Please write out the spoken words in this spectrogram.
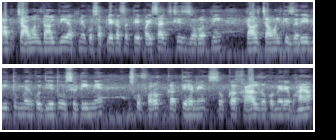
आप चावल दाल भी अपने को सप्लाई कर सकते हैं, पैसा की ज़रूरत नहीं। दाल चावल के ज़रिए भी तुम मेरे को दिए तो सिटी में उसको फ़रोख्त करते हैं। मैं सबका ख्याल रखो मेरे भाया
